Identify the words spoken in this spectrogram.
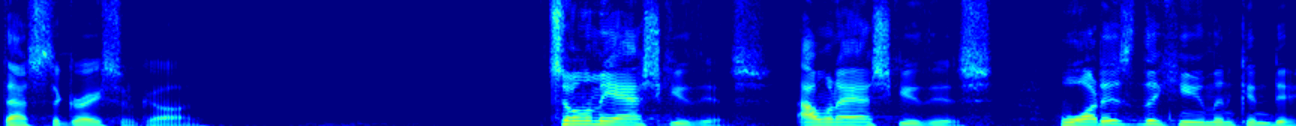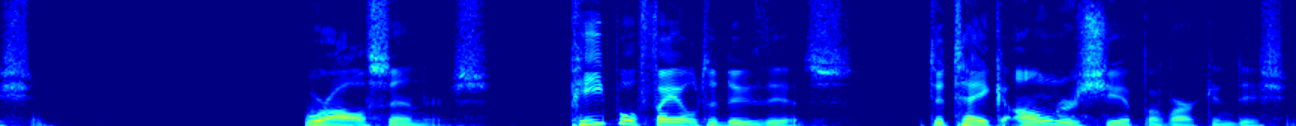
That's the grace of God. So let me ask you this. I want to ask you this. What is the human condition? We're all sinners. People fail to do this, to take ownership of our condition.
